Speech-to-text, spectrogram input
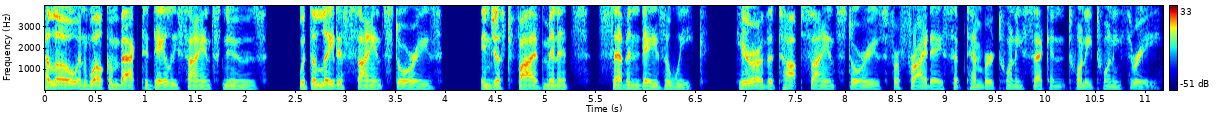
Hello and welcome back to Daily Science News with the latest science stories in just five minutes, seven days a week. Here are the top science stories for Friday, September 22nd, 2023.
